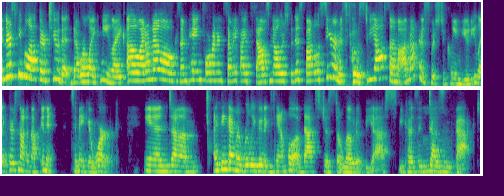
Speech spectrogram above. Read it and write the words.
And there's people out there too that that were like me, like, oh, I don't know, because I'm paying four hundred seventy-five thousand dollars for this bottle of serum. It's supposed to be awesome. I'm not going to switch to clean beauty. Like, there's not enough in it to make it work. And um, I think I'm a really good example of that's just a load of BS because it does in mm. fact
